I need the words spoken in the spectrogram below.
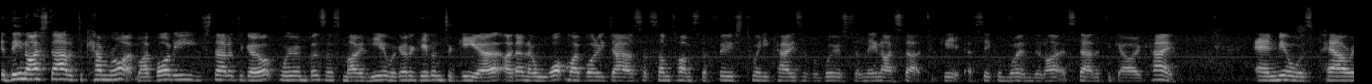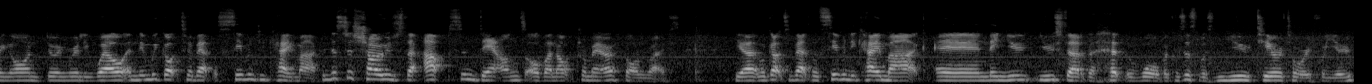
then I started to come right. My body started to go, oh, we're in business mode here. We're going to get into gear. I don't know what my body does. But sometimes the first 20 Ks are the worst, and then I start to get a second wind, and I started to go okay. And Neil was powering on, doing really well. And then we got to about the 70K mark. And this just shows the ups and downs of an ultra marathon race. Yeah, we got to about the 70K mark, and then you, you started to hit the wall because this was new territory for you.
